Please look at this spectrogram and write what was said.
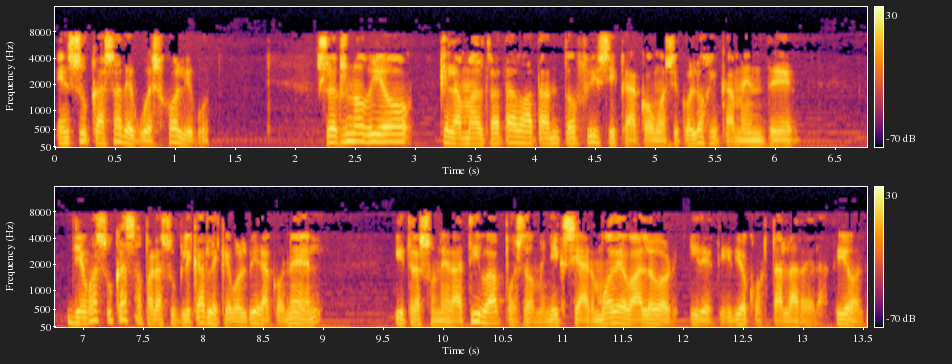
en su casa de West Hollywood. Su exnovio, que la maltrataba tanto física como psicológicamente, llegó a su casa para suplicarle que volviera con él, y tras su negativa, pues Dominique se armó de valor y decidió cortar la relación.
